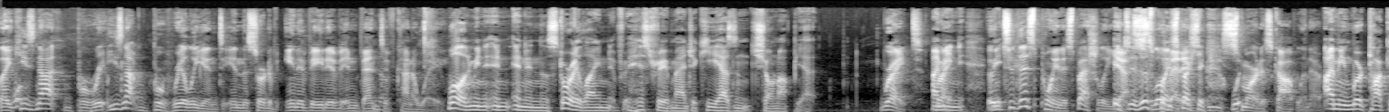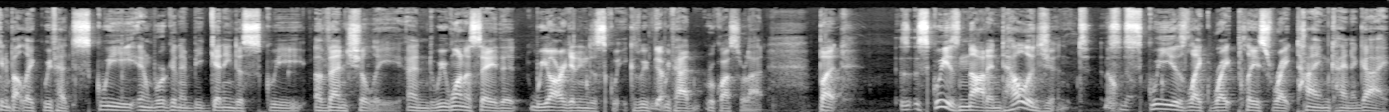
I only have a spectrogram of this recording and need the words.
Like he's not br- he's not brilliant in the sort of innovative, inventive kind of way. Well, I mean, and, and in the storyline, history of magic, he hasn't shown up yet. Right. I right. mean, Uh, to this point especially, yes. to this point especially, the smartest goblin ever. I mean, we're talking about like we've had Squee, and we're going to be getting to Squee eventually, and we want to say that we are getting to Squee because we've Yeah. we've had requests for that, but Squee is not intelligent. S- Squee is like right place, right time kind of guy.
